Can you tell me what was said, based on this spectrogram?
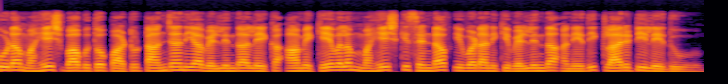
కూడా మహేష్ బాబుతో పాటు టాంజానియా వెళ్ళిందా లేక ఆమె కేవలం మహేష్కి సెండాఫ్ ఇవ్వడానికి వెళ్ళిందా అనేది క్లారిటీ లేదు.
